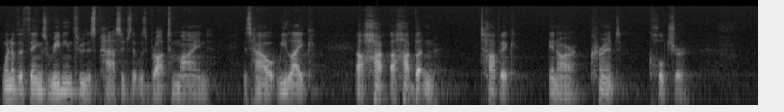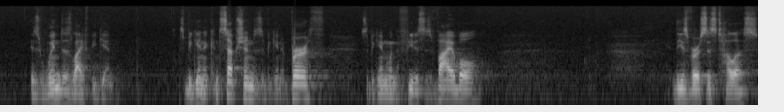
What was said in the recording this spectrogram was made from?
One of the things reading through this passage that was brought to mind is how we like a hot, a hot button topic in our current culture is when does life begin? Does it begin at conception? Does it begin at birth? Does it begin when the fetus is viable? These verses tell us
